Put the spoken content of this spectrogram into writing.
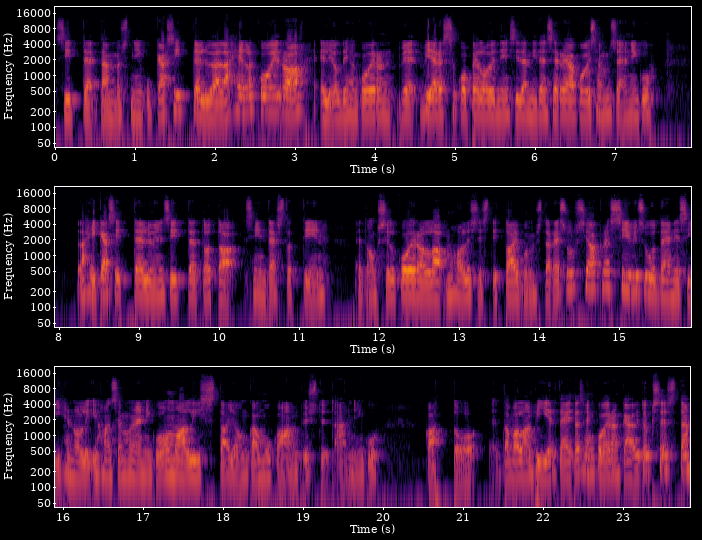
Sitten tämmöistä niin kuin käsittelyä lähellä koiraa, eli oltiin ihan koiran vieressä kopeloitiin sitä, miten se reagoi semmoiseen niin kuin lähikäsittelyyn. Sitten tota, siinä testattiin että onko sillä koiralla mahdollisesti taipumista resurssiaggressiivisuuteen, ja siihen oli ihan semmoinen niin oma lista, jonka mukaan pystytään niin kuin, katsoa tavallaan piirteitä sen koiran käytöksestä.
